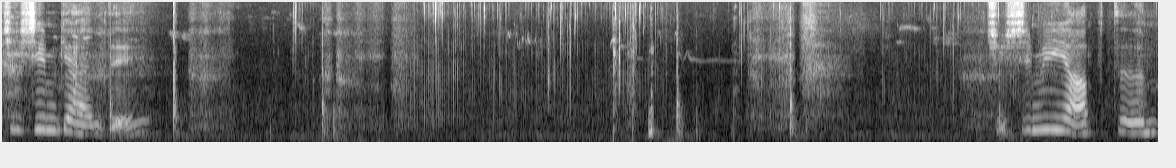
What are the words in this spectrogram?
Çişim geldi. Çişimi yaptım.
